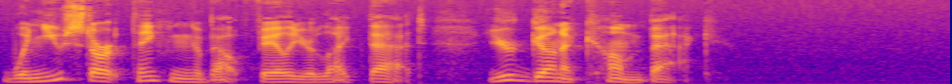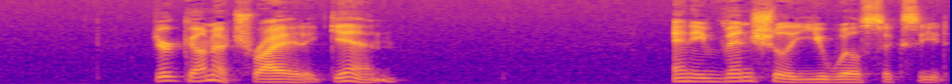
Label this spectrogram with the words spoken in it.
when you start thinking about failure like that, you're going to come back. You're going to try it again. And eventually you will succeed.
